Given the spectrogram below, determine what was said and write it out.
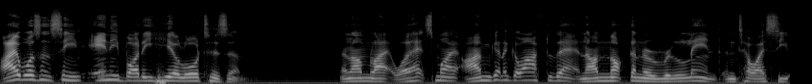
I wasn't seeing anybody heal autism. And I'm like, well, that's my, I'm going to go after that. And I'm not going to relent until I see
